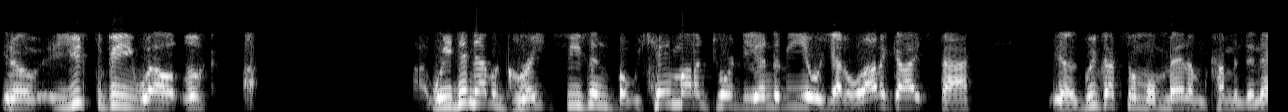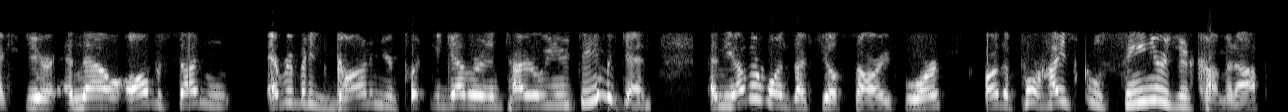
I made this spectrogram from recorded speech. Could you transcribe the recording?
you know, it used to be well. Look, we didn't have a great season, but we came on toward the end of the year. We got a lot of guys back. You know, we've got some momentum coming to next year, and now all of a sudden everybody's gone, and you're putting together an entirely new team again. And the other ones I feel sorry for are the poor high school seniors who are coming up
